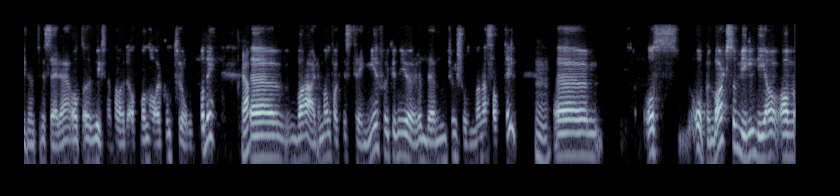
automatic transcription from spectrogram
identifisere. og At, har, at man har kontroll på de. Ja. Uh, hva er det man faktisk trenger for å kunne gjøre den funksjonen man er satt til? Mm. Uh, og åpenbart så vil de av, av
